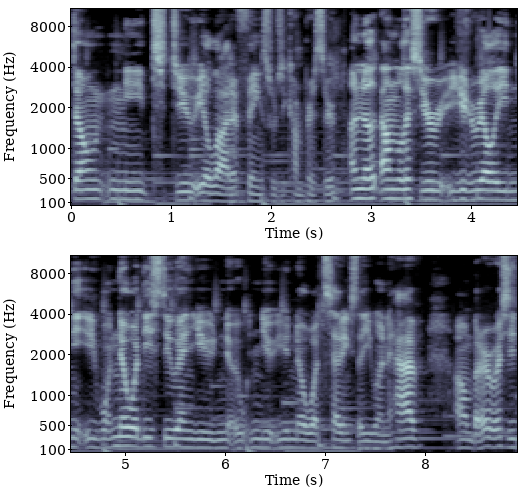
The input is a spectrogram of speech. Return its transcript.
don't need to do a lot of things with the compressor, unless you you really need, you know what these do and you know you, you know what settings that you want to have. Um, but otherwise, you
